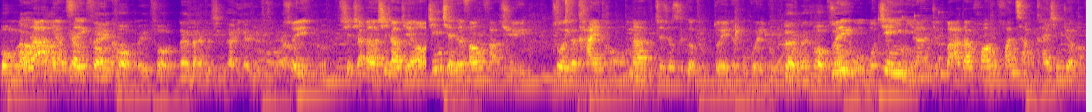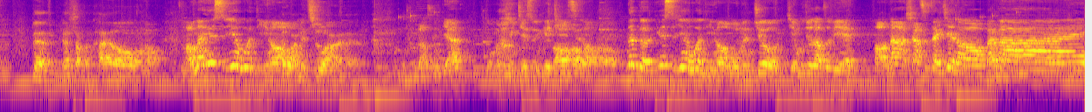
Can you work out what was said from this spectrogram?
猛猛拉拉两 C 口口，没错，那个男孩子心态应该就是这样。所以谢小呃谢小姐哦，金钱的方法去做一个开头，那这就是个不对的不归路了。对，没错，所以我我建议你呢，你就把它当欢欢场开心就好了。对要想得开哦。好，好，那因为时间的问题哈，那我还没吃完。老师你等下我们录影结束，你可以继续好吃哦。那个因为时间的问题哈，我们就节目就到这边。好，那下次再见喽，拜拜。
